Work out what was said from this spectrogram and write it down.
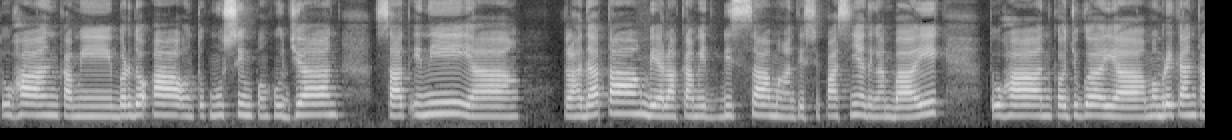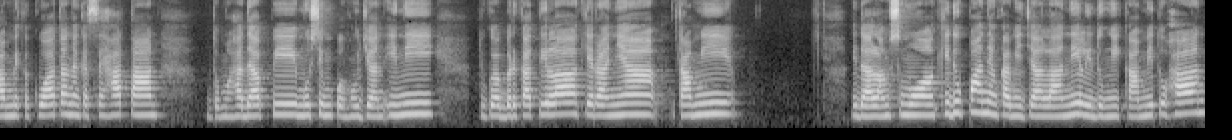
Tuhan kami berdoa untuk musim penghujan saat ini yang telah datang, biarlah kami bisa mengantisipasinya dengan baik. Tuhan, Kau juga ya memberikan kami kekuatan dan kesehatan untuk menghadapi musim penghujan ini. Juga berkatilah kiranya kami di dalam semua kehidupan yang kami jalani, lindungi kami Tuhan.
